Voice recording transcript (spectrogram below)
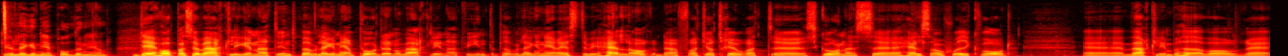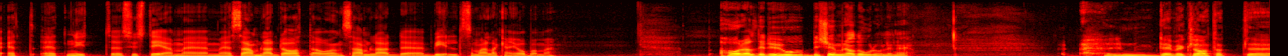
Ska jag lägga ner podden igen? Det hoppas jag verkligen att vi inte behöver lägga ner podden och verkligen att vi inte behöver lägga ner STV heller. Därför att jag tror att eh, Skånes eh, hälsa och sjukvård eh, verkligen behöver eh, ett, ett nytt system med, med samlad data och en samlad bild som alla kan jobba med. Harald, är du bekymrad och orolig nu? Det är väl klart att eh,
